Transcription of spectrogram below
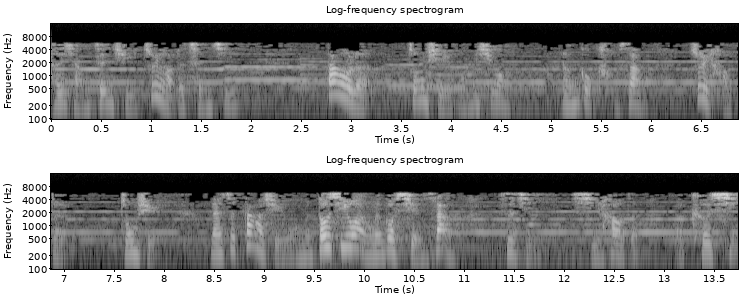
很想争取最好的成绩，到了中学，我们希望能够考上最好的中学，乃至大学，我们都希望能够选上自己喜好的呃科系。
